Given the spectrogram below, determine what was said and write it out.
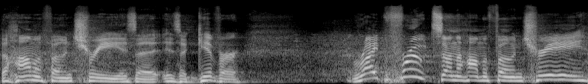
The homophone tree is a is a giver. Ripe fruits on the homophone tree.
